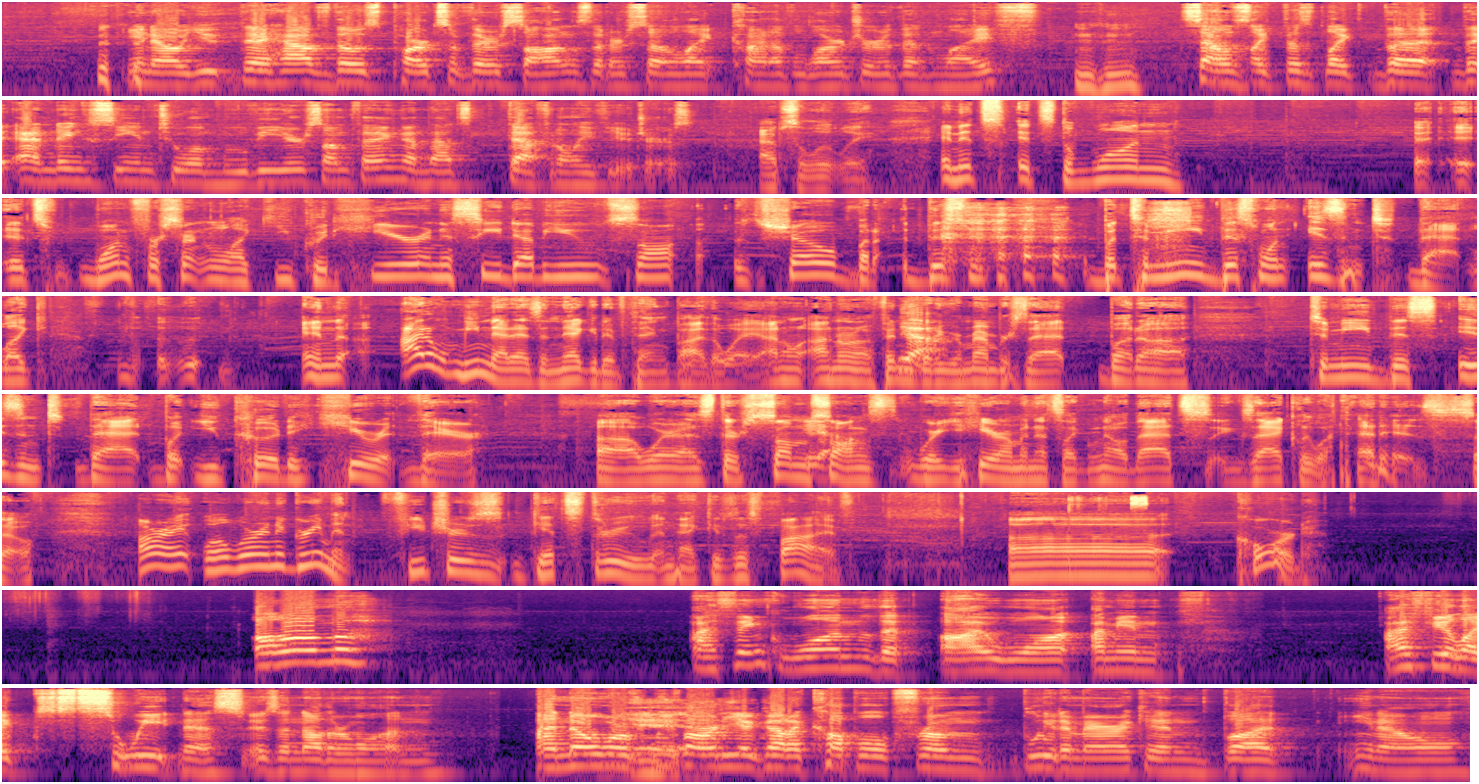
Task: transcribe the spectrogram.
you know, you they have those parts of their songs that are so like kind of larger than life. Mm-hmm. Sounds like the like the the ending scene to a movie or something, and that's definitely Futures. Absolutely, and it's it's the one. It's one for certain, like you could hear in a CW song, show, but this, but to me, this one isn't that. Like, and I don't mean that as a negative thing, by the way. I don't, I don't know if anybody Yeah. remembers that, but uh, to me, this isn't that. But you could hear it there. Uh, whereas there's some Yeah. songs where you hear them and it's like, no, that's exactly what that is. So, all right, well, we're in agreement. Futures gets through, and that gives us five. Uh, Cord. Um, I think one that I want. I mean, I feel like sweetness is another one. I know we're, we've Yeah. already got a couple from Bleed American, but you know,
